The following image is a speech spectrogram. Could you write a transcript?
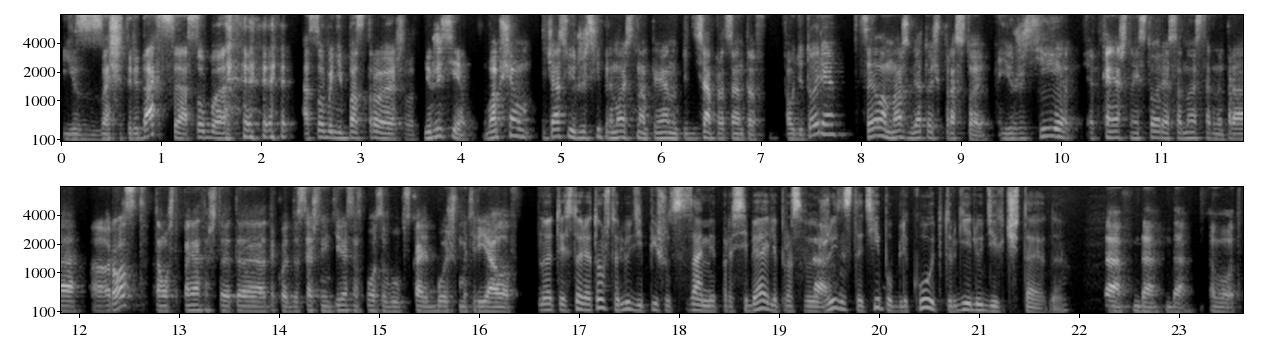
из, значит, редакции особо, особо не построишь. Вот. UGC. В общем, сейчас UGC приносит нам примерно 50% аудитории. В целом, наш взгляд очень простой. UGC — это, конечно, история, с одной стороны, про э, рост, потому что понятно, что это такой достаточно интересный способ выпускать больше материалов. Но это история о том, что люди пишут сами про себя или про свою да. жизнь, статьи публикуют, и другие люди их читают, да? Да, да, да. Вот.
